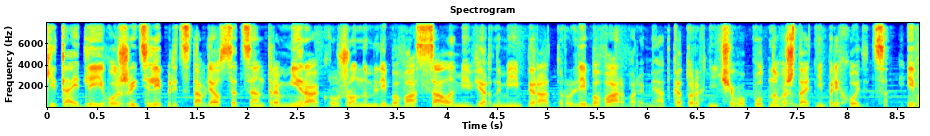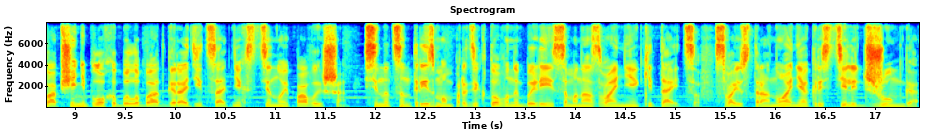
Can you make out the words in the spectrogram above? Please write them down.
Китай для его жителей представлялся центром мира, окруженным либо вассалами, верными императору, либо варварами, от которых ничего путного ждать не приходится. И вообще неплохо было бы отгородиться от них стеной повыше. Синоцентризмом продиктованы были и самоназвания китайцев. Свою страну они окрестили Джунга,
